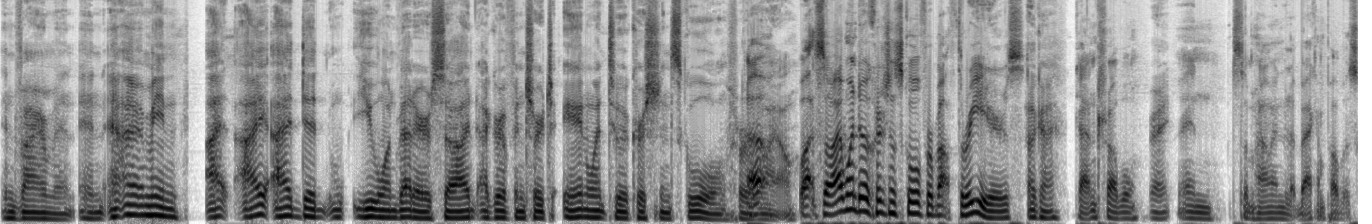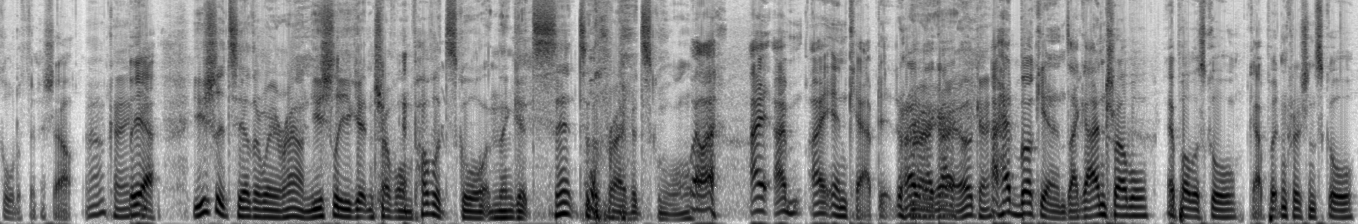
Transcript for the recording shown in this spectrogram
environment, and I mean. I, I, I did you one better. So I, I grew up in church and went to a Christian school for a oh, while. Well, so I went to a Christian school for about three years. Okay. Got in trouble, Right. and somehow ended up back in public school to finish out. Okay. But yeah. Usually it's the other way around. Usually you get in trouble in public school and then get sent to the private school. Well, I I I'm, I end capped it. Right, Right, Like, I, right, okay. I had bookends. I got in trouble at public school. Got put in Christian school.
